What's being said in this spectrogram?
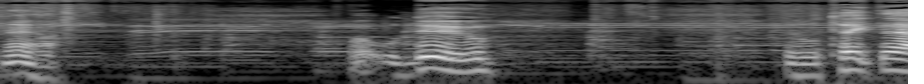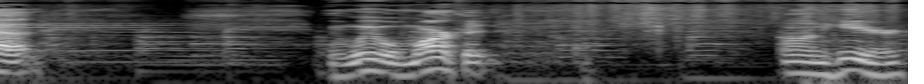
Now, what we'll do is we'll take that and we will mark it on here.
